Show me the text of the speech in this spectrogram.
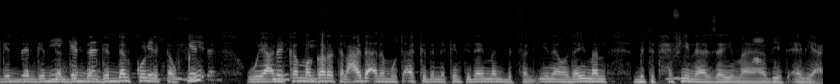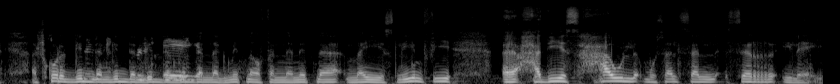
جدا جدا جدا. جداً. كل التوفيق. ويعني كما. جرت العادة أنا متأكد إنك أنت دايما بتفاجئينا ودايما بتتحفينا زي ما بيتقال يعني. أشكرك جدا جدا جدا جدا نجمتنا وفنانتنا مي سليم في آه، حديث حول مسلسل سر إلهي.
